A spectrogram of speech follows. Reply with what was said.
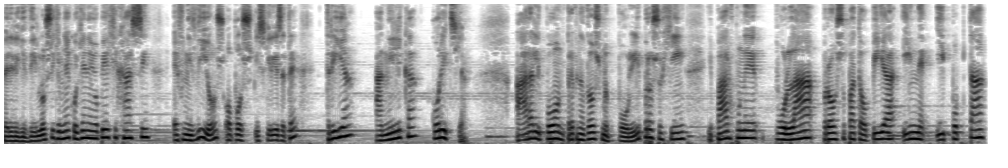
περίεργη δήλωση για μια οικογένεια η οποία έχει χάσει ευνηδίως όπως ισχυρίζεται τρία ανήλικα κορίτσια. Άρα λοιπόν πρέπει να δώσουμε πολύ προσοχή. Υπάρχουν πολλά πρόσωπα τα οποία είναι ύποπτα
